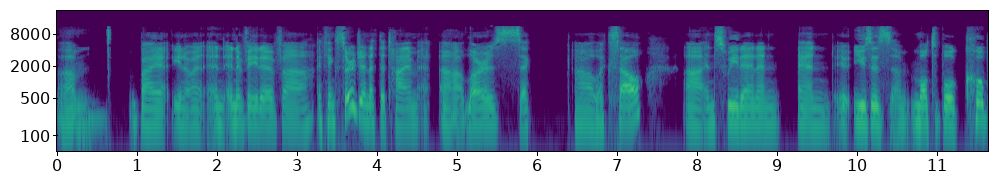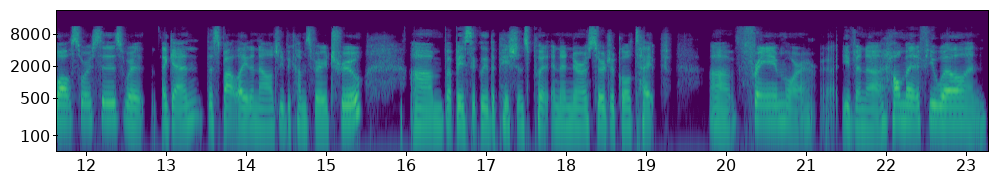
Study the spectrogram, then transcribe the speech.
um, by you know an innovative, uh, I think, surgeon at the time, uh, Lars uh, Leksell uh, in Sweden, and and it uses um, multiple cobalt sources. Where again, the spotlight analogy becomes very true. Um, but basically, the patient's put in a neurosurgical type uh, frame or uh, even a helmet, if you will, and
